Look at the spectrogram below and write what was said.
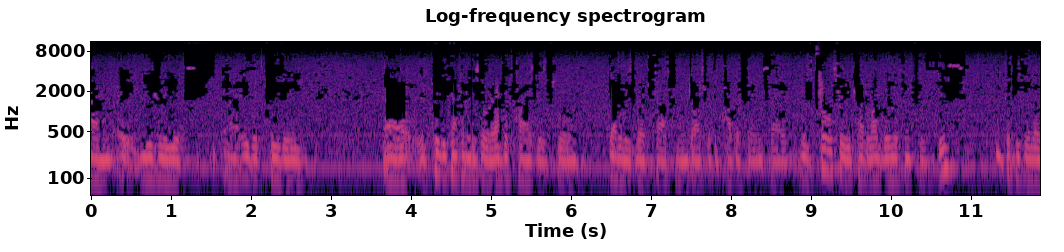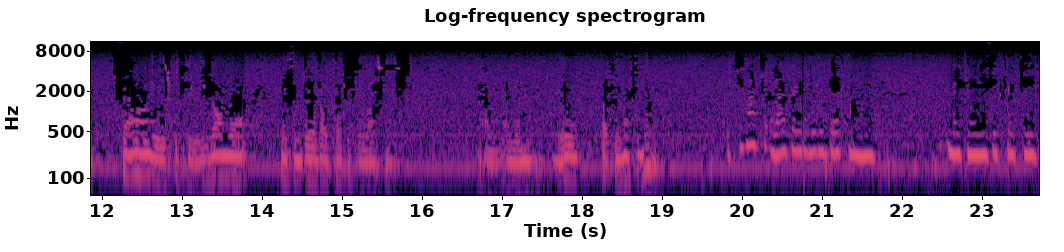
um, usually it's uh, either the uh, TV companies or advertisers will go to these websites and go to the publisher and say, we've thought through the catalogue, we're looking for this particular sound or this particular genre, and there they'll purchase a license and, and then hopefully make some money. Would you like to elaborate a little bit on making music for TV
